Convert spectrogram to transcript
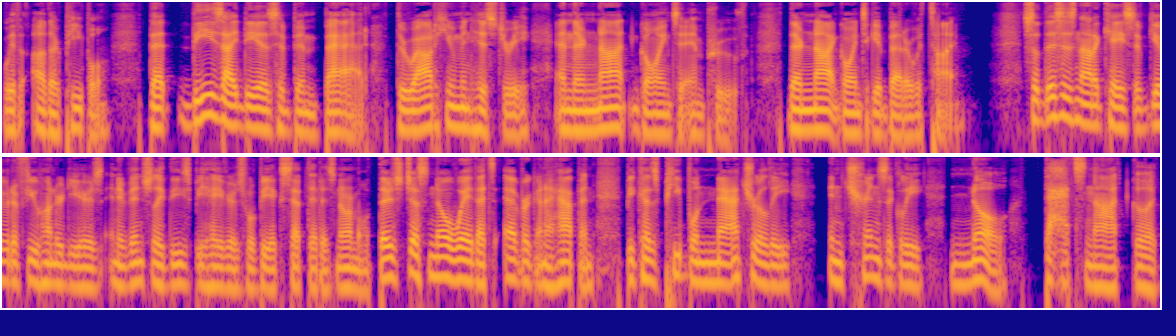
with other people. That these ideas have been bad throughout human history and they're not going to improve. They're not going to get better with time. So, this is not a case of give it a few hundred years and eventually these behaviors will be accepted as normal. There's just no way that's ever going to happen because people naturally, intrinsically know that's not good.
